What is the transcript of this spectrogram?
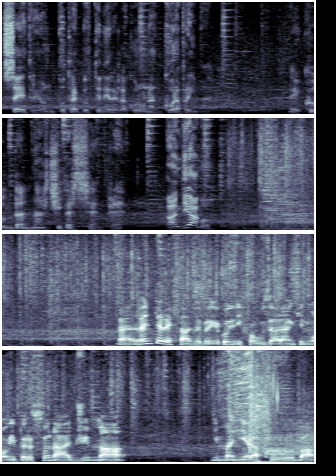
Cetrion potrebbe ottenere la corona ancora prima. E condannarci per sempre. Andiamo! Eh, è interessante perché così ti fa usare anche nuovi personaggi, ma in maniera furba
